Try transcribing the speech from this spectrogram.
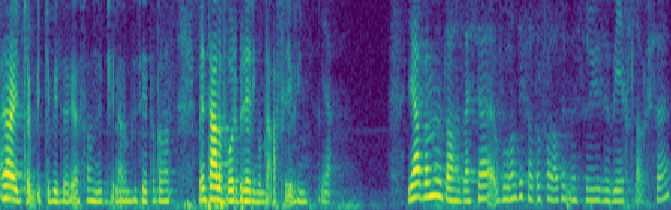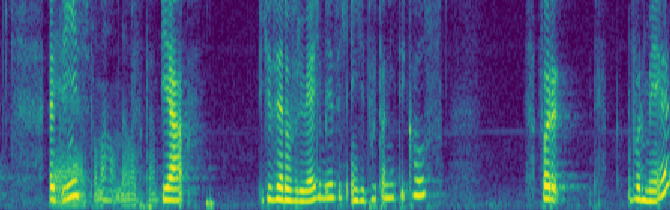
ja ik, heb, ik heb hier daar juist al een uurtje aan op de zetel. Dat was mentale voorbereiding op de aflevering. Ja. Ja, we hebben het al gezegd. Hè. Voor ons heeft dat toch wel altijd een serieuze weerslag. Hè. Het ding Eh, is, Sommige onderwerpen. ja, je bent over je eigen bezig en je doet dat niet dikwijls. Voor, voor mij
